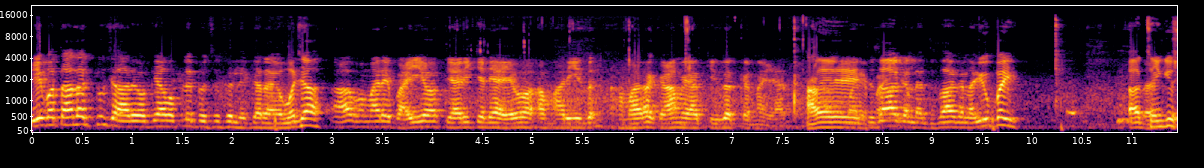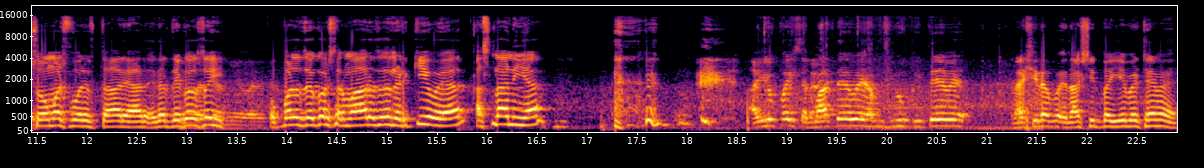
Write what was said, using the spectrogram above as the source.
ये बताना क्यों चाह रहे हो? कि आप अपने पैसे से लेकर आए हो? वजह? आप हमारे भाई हो तैयारी के लिए आए हो हमारी इज़्ज़त हमारा काम है आपकी इज़्ज़त करना यार। जजाक अल्लाह जजाक अल्लाह। यूब भाई। Thank you so much for इफ्तार यार। इधर देखो तो सही। ऊपर तो देखो शर्मा रहे लड़की हो यार। हंसना नहीं यार। अयूब भाई शर्माते हुए हम ड्यू पीते हुए? राशिदा भाई राशिद भाई ये बैठे हुए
